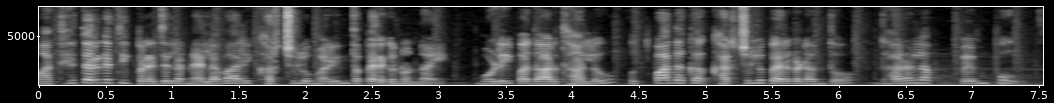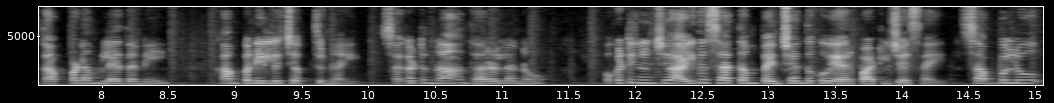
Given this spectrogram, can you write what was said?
మధ్యతరగతి ప్రజల నెలవారీ ఖర్చులు మరింత పెరగనున్నాయి. ముడి పదార్థాలు ఉత్పాదక ఖర్చులు పెరగడంతో ధరల పెంపు తప్పడం లేదని కంపెనీలు చెప్తున్నాయి. సగటున ధరలను ఒకటి నుంచి ఐదు శాతం పెంచేందుకు ఏర్పాట్లు చేశాయి. సబ్బులు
